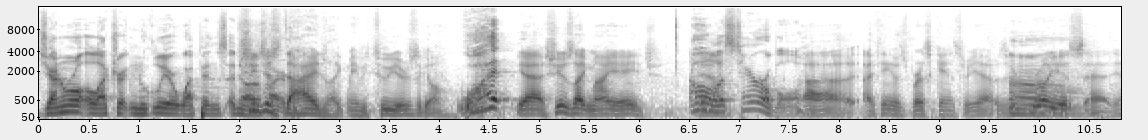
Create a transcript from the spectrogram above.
General Electric Nuclear Weapons and She just died like maybe two years ago. What? Yeah, she was like my age. Oh, Yeah. that's terrible. Uh, I think it was breast cancer. Yeah, it, was, it really is Oh. sad. Yeah.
